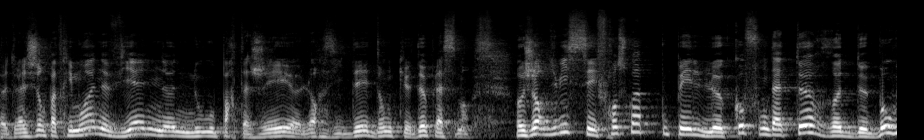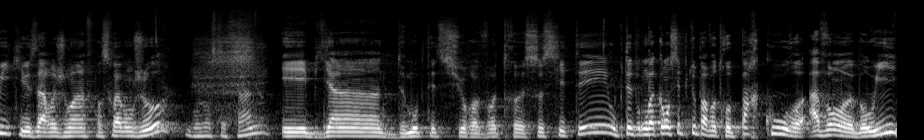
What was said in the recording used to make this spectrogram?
euh, de la gestion de patrimoine viennent nous partager euh, leurs idées donc de placement. Aujourd'hui, c'est François Poupé, le cofondateur de Bowie qui nous a rejoint. François, bonjour. Bonjour Stéphane. Et bien, deux mots peut-être sur votre société, ou peut-être on va commencer plutôt par votre parcours avant Bowie,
